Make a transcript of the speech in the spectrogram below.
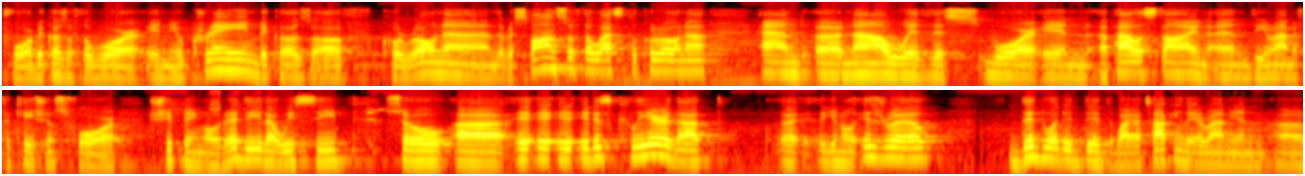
for because of the war in Ukraine, because of Corona and the response of the West to Corona and uh, now with this war in uh, Palestine and the ramifications for shipping already that we see. So uh, it, it, it is clear that uh, you know Israel did what it did by attacking the Iranian uh,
